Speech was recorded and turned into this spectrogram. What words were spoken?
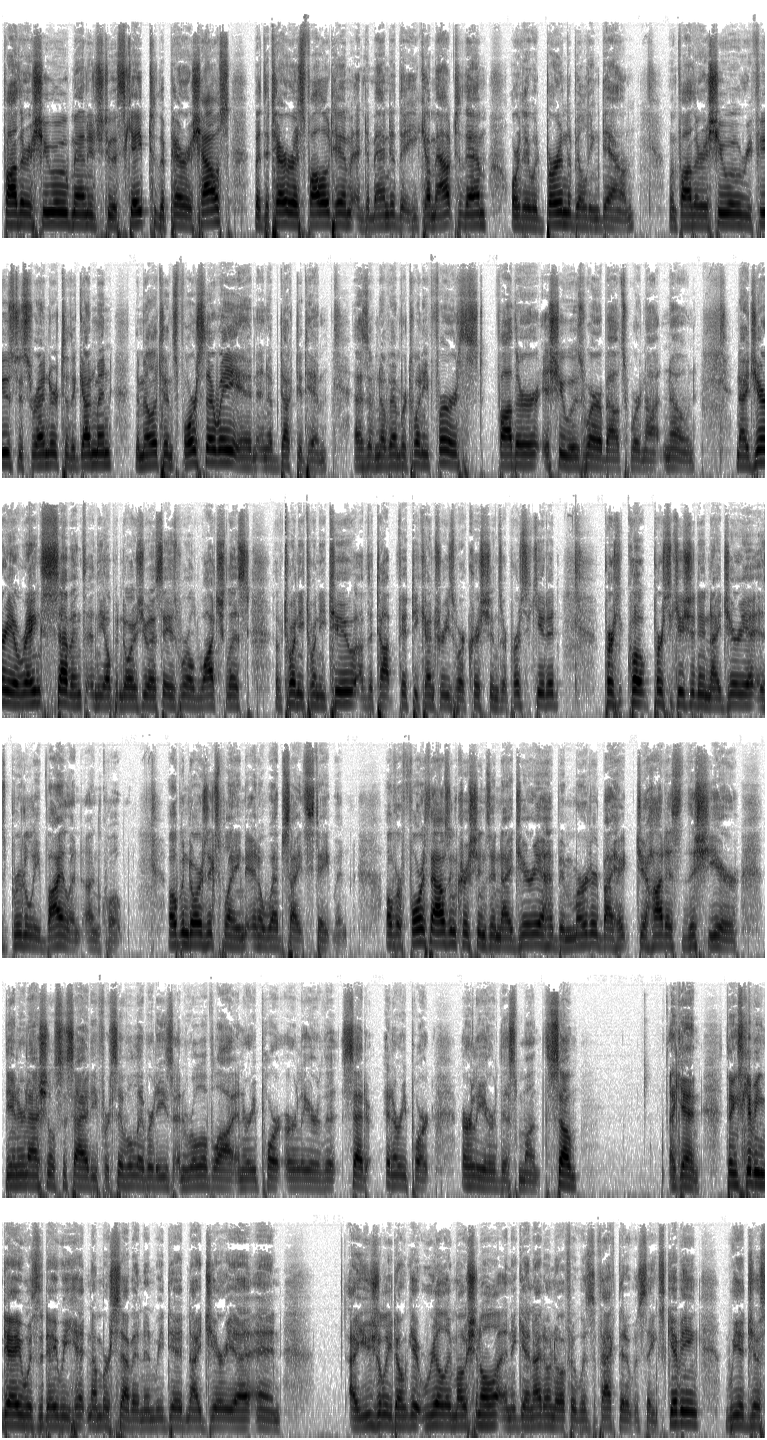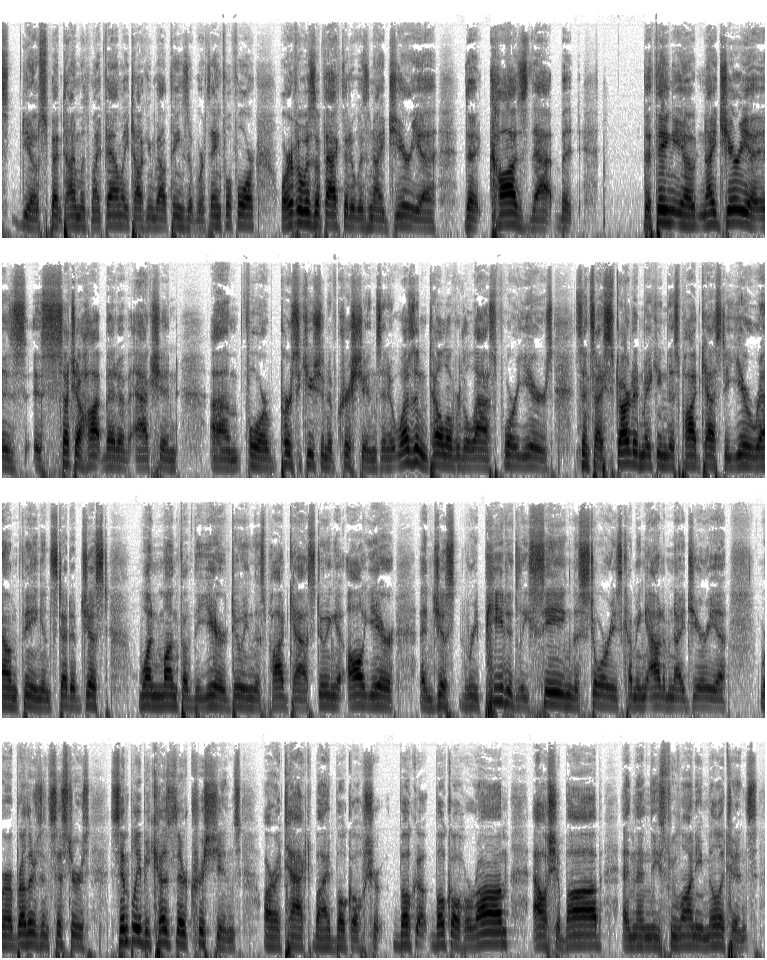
Father Ishiwu managed to escape to the parish house, but the terrorists followed him and demanded that he come out to them or they would burn the building down. When Father Ishiwu refused to surrender to the gunmen, the militants forced their way in and abducted him. As of November 21st, Father Ishiwu's whereabouts were not known. Nigeria ranks seventh in the Open Doors USA's World Watch list of 2022 of the top 50 countries where Christians are persecuted. Per- quote, persecution in Nigeria is brutally violent, unquote. Open Doors explained in a website statement. Over 4,000 Christians in Nigeria have been murdered by jihadists this year, the International Society for Civil Liberties and Rule of Law in a report earlier that said in a report earlier this month. So again, Thanksgiving Day was the day we hit number 7 and we did Nigeria and I usually don't get real emotional. And again, I don't know if it was the fact that it was Thanksgiving. We had just, you know, spent time with my family talking about things that we're thankful for, or if it was the fact that it was Nigeria that caused that. But the thing, you know, Nigeria is is such a hotbed of action um, for persecution of Christians, and it wasn't until over the last four years since I started making this podcast a year-round thing instead of just one month of the year doing this podcast, doing it all year, and just repeatedly seeing the stories coming out of Nigeria where our brothers and sisters, simply because they're Christians, are attacked by Boko, Boko, Boko Haram, Al Shabaab, and then these Fulani militants.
